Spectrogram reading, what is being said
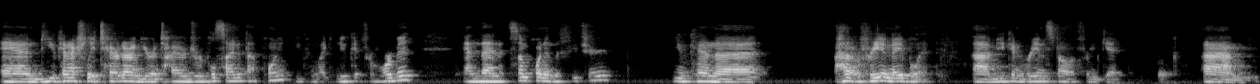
and you can actually tear down your entire Drupal site at that point. You can like nuke it from orbit, and then at some point in the future, you can uh, re-enable it. Um, you can reinstall it from Git. Um,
